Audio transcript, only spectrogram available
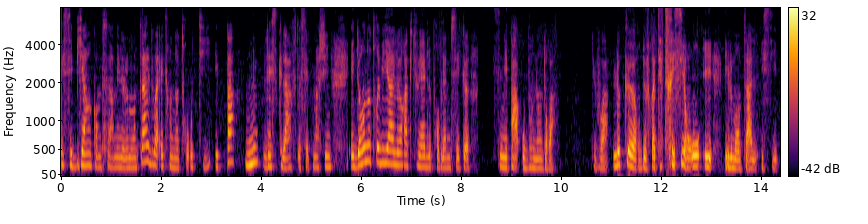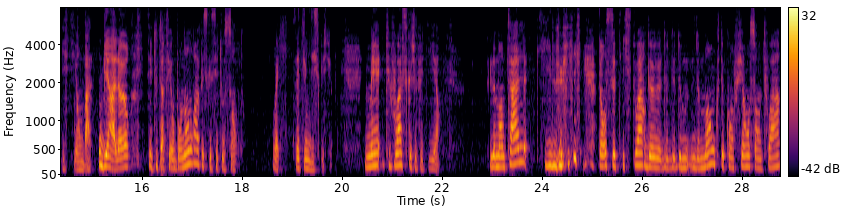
Et c'est bien comme ça, mais le mental doit être notre outil et pas nous l'esclave de cette machine. Et dans notre vie à l'heure actuelle, le problème c'est que ce n'est pas au bon endroit. Tu vois, le cœur devrait être ici en haut et, et le mental ici, ici en bas. Ou bien l'heure, c'est tout à fait au bon endroit puisque c'est au centre. Oui, c'est une discussion. Mais tu vois ce que je veux dire. Le mental, qui, lui, dans cette histoire de, de, manque de confiance en toi,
